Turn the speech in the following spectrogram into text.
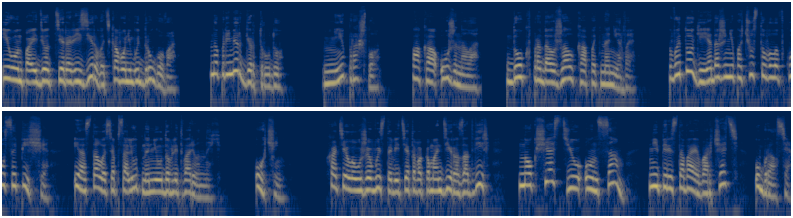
и он пойдет терроризировать кого-нибудь другого, например, Гертруду. Не прошло. Пока ужинала, док продолжал капать на нервы. В итоге я даже не почувствовала вкуса пищи и осталась абсолютно неудовлетворенной. Очень. Хотела уже выставить этого командира за дверь, но, к счастью, он сам, не переставая ворчать, убрался.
